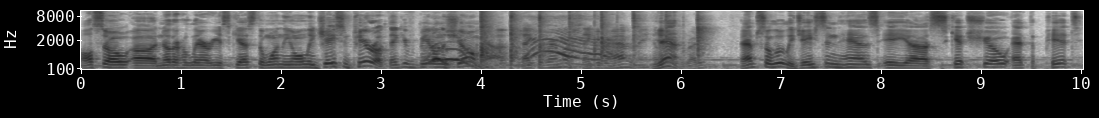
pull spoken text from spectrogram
Also, uh, another hilarious guest, the one, the only Jason Piro. Thank you for being on the show, man. Thank you very much. Thank you for having me. Hello, Yeah. everybody. Absolutely. Jason has a uh, sketch show at the Pit,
